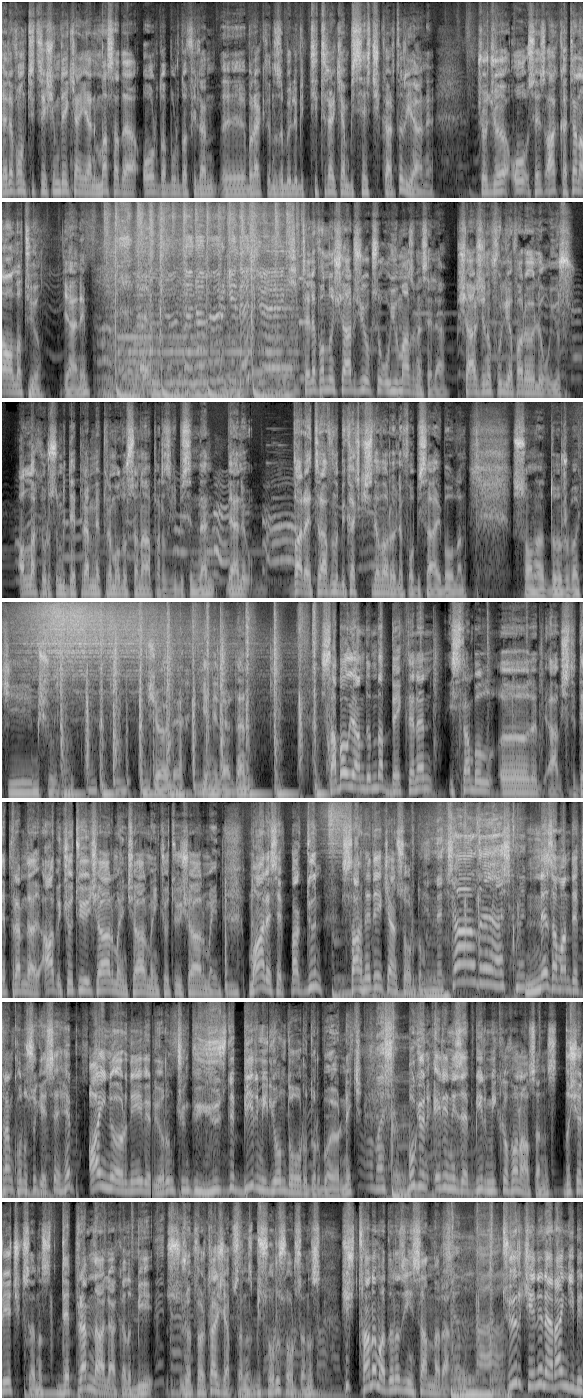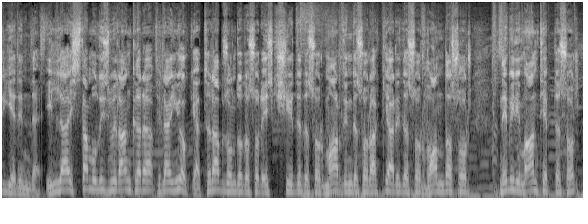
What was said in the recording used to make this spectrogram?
Telefon titreşimdeyken yani masada orada burada filan e, bıraktığınızda böyle bir titrerken bir ses çıkartır yani. Çocuğu o ses hakikaten ağlatıyor yani. Telefonun şarjı yoksa uyumaz mesela. Şarjını full yapar öyle uyur. Allah korusun bir deprem meprem olursa ne yaparız gibisinden. Yani var etrafında birkaç kişi de var öyle fobi sahibi olan. Sonra dur bakayım şuradan. Şöyle yenilerden. Sabah uyandığımda beklenen İstanbul e, abi işte depremde abi kötüyü çağırmayın çağırmayın kötüyü çağırmayın. Maalesef bak dün sahnedeyken sordum. Ne çaldı aşk mı? Ne zaman deprem konusu geçse hep aynı örneği veriyorum. Çünkü yüzde bir milyon doğrudur bu örnek. Bugün elinize bir mikrofon alsanız, dışarıya çıksanız, depremle alakalı bir röportaj yapsanız, bir soru sorsanız, hiç tanımadığınız insanlara, Türkiye'nin herhangi bir yerinde, illa İstanbul, İzmir, Ankara falan yok ya. Trabzon'da da sor, Eskişehir'de de sor, Mardin'de sor, Hakkari'de sor, Van'da sor, ne bileyim Antep'te sor.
